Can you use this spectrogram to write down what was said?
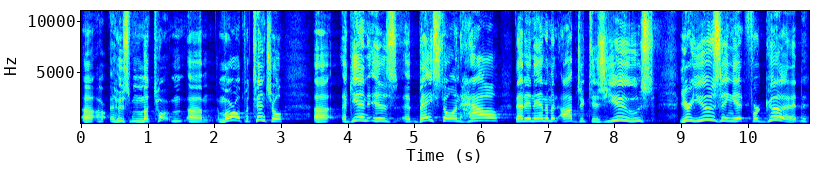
uh, whose motor, um, moral potential, uh, again, is uh, based on how that inanimate object is used. You're using it for good,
